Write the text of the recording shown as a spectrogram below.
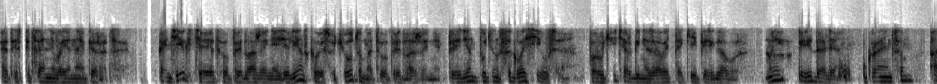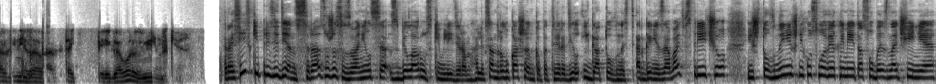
этой специальной военной операции. В контексте этого предложения Зеленского и с учетом этого предложения президент Путин согласился поручить организовать такие переговоры. Мы передали украинцам организовать такие переговоры в Минске. Российский президент сразу же созвонился с белорусским лидером. Александр Лукашенко подтвердил и готовность организовать встречу, и что в нынешних условиях имеет особое значение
